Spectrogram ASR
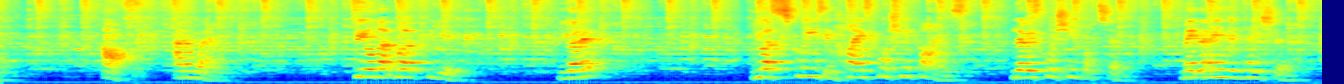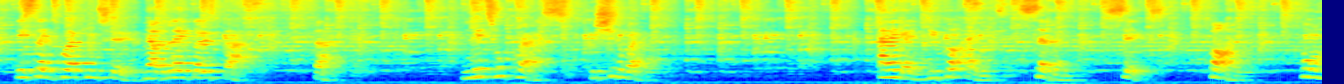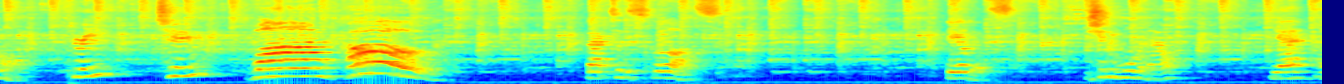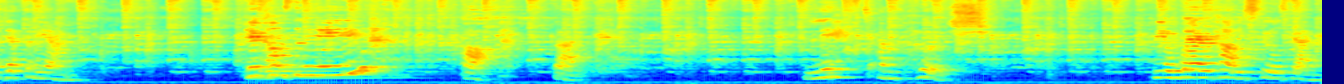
Up and away. Feel that work for you. You got it? You are squeezing highest portion of thighs, lowest portion of bottom. Make that indentation. This leg's working too. Now the leg goes back, back. Little press, push it away. And again, you've got eight, seven, six, five, four more. Three, two, one, hold. Back to the squats. Feel this. You should be warmer now. Yeah, I definitely am. Here comes the knee. Up, back. Lift and push. Be aware of how this feels then.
